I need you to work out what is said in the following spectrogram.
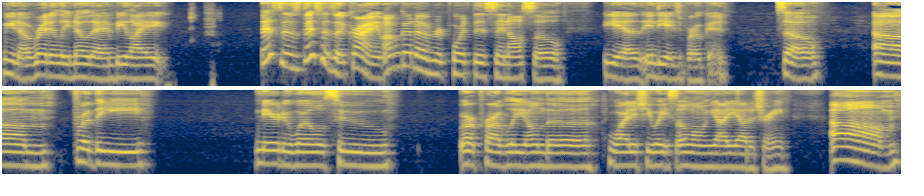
you know, readily know that and be like, this is this is a crime. I'm gonna report this and also, yeah, the NDA is broken. So, um, for the near to wells who are probably on the why did she wait so long yada yada train, um,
